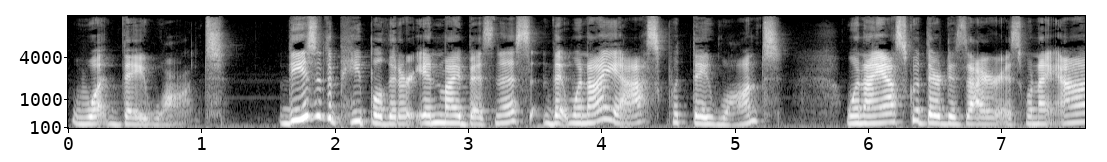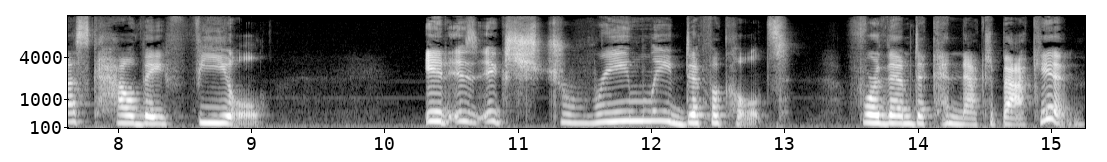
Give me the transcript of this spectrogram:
what they want. These are the people that are in my business that when I ask what they want, when I ask what their desire is, when I ask how they feel, it is extremely difficult for them to connect back in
